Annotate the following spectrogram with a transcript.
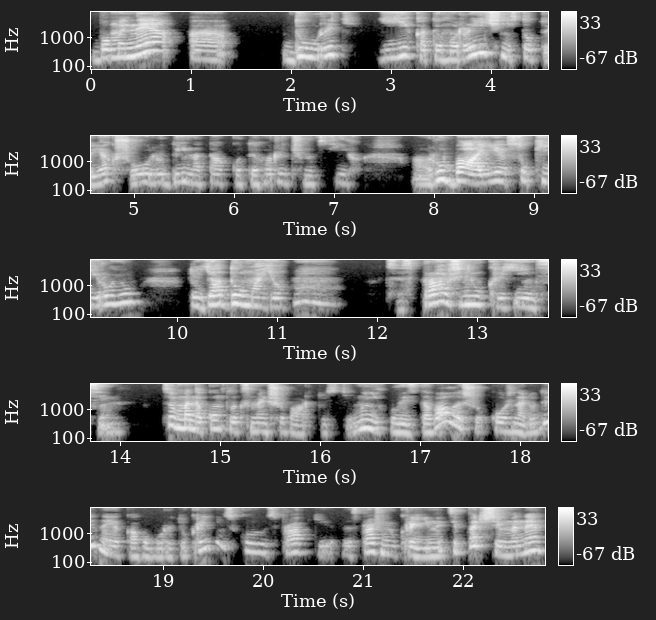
Бо мене е, дурить її категоричність, тобто, якщо людина так категорично всіх рубає сокірою, то я думаю, це справжні українці. Це в мене комплекс меншовартості. Мені колись здавалося, що кожна людина, яка говорить українською, справді справжній українець. І перший мене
